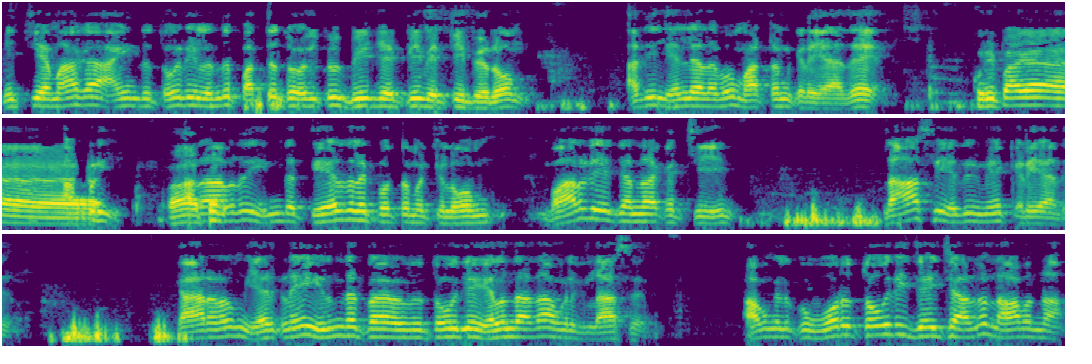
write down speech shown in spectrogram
நிச்சயமாக ஐந்து தொகுதியிலிருந்து பத்து தொகுதிக்குள் பிஜேபி வெற்றி பெறும். அதில் எல்லளவு மாற்றம் கிடையாது. குறிப்பாக அப்படி அதாவது இந்த தேர்தலை பொறுத்த மட்டிலும் பாரதிய ஜனதா கட்சி லாஸ் எதுவுமே கிடையாது. காரணம் ஏற்கனவே இருந்த தொகுதியை இழந்தாதான் அவங்களுக்கு லாஸ் அவங்களுக்கு ஒரு தொகுதி ஜெயிச்சாலும் லாபம் தான்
